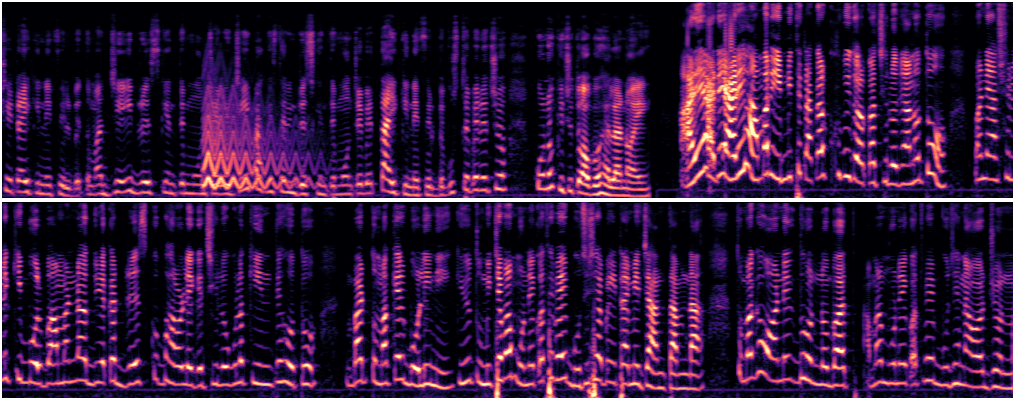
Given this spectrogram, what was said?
সেটাই কিনে ফেলবে। তোমার যেই ড্রেস কিনতে মন চাইবে, যেই পাকিস্তানি ড্রেস কিনতে মন চাইবে, তাই কিনে ফেলবে, বুঝতে পেরেছ? কোনো কিছু তো অবহেলা নয়। আরে আরে আরে, আমার এমনিতে টাকার খুবই দরকার ছিল, জানো তো? মানে আসলে কি বলব, আমার না দুই একটা ড্রেস খুব ভালো লেগেছিল, ওগুলো কিনতে হতো। বাট তোমাকে আর বলিনি, কিন্তু তুমি যে আমার মনের কথা ভাই বুঝে যাবে, এটা আমি জানতাম না। তোমাকে অনেক ধন্যবাদ আমার মনের কথা ভাই বুঝে নেওয়ার জন্য।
